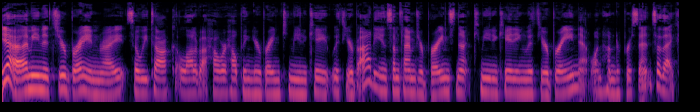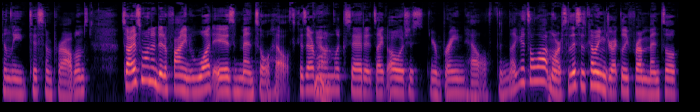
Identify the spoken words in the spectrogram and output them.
Yeah, I mean, it's your brain, right? So we talk a lot about how we're helping your brain communicate with your body, and sometimes your brain's not communicating with your brain at 100%, so that can lead to some problems. So I just wanted to define what is mental health because everyone Yeah. looks at it, it's like, oh, it's just your brain health, and like it's a lot more. So this is coming directly from mental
